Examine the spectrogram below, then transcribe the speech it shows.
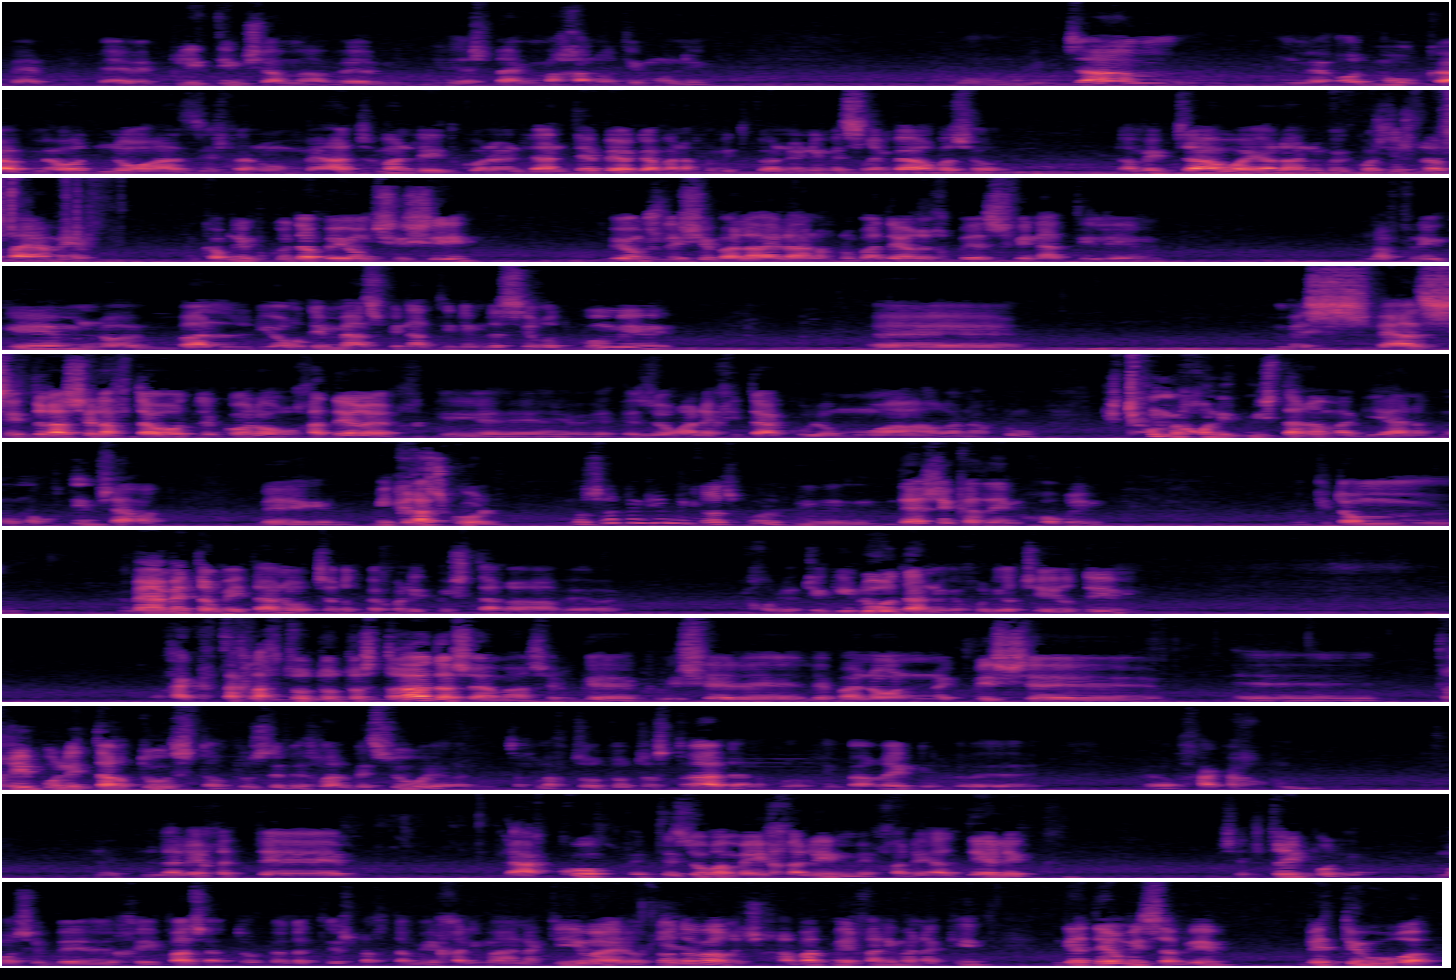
פליטים שם, ויש להם מחנות אימונים. מבצע מאוד מורכב, מאוד נועז, יש לנו מעט זמן להתכונן. לאנטבה אגב אנחנו מתכוננים 24 שעות. למבצע ההוא היה לנו בקושי שלושה ימים. מקבלים פקודה ביום שישי, ביום שלישי בלילה אנחנו בדרך בספינת טילים, מפליגים, יורדים מהספינת טילים לסירות גומי, אה, ואז סדרה של הפתעות לכל אורך הדרך, כי אה, אזור הנחיתה כולו מואר, אנחנו, פתאום מכונית משטרה מגיעה, אנחנו נוחתים שם במגרש גולף. שאת מגיעים למגרש גולף, דשא כזה עם חורים, ופתאום 100 מטר מאיתנו עוצרת מכונית משטרה, ויכול להיות שגילו אותנו, יכול להיות שיודעים. אחר כך צריך לחצות אוטוסטרדה שם, של כביש אה, לבנון, כביש אה, טריפולי טרטוס, טרטוס זה בכלל בסוריה, צריך לחצות אוטוסטרדה, אנחנו הולכים ברגל, ואחר כך ללכת אה, לעקוף את אזור המיכלים, מיכלי הדלק של טריפולי, כמו שבחיפה שאת עוברת, יש לך את המיכלים הענקיים האלה, כן. אותו דבר, יש חוות מיכלים ענקית, גדר מסביב ותאורה,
